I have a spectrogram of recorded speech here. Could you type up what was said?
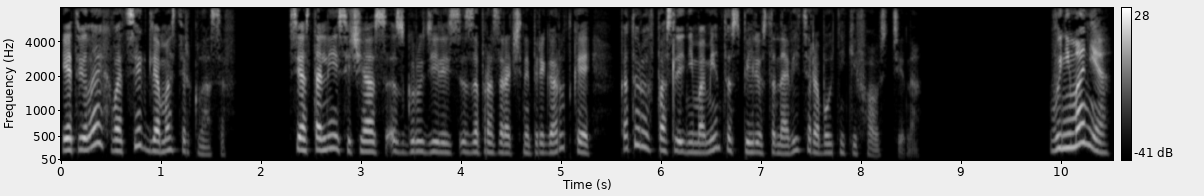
и отвела их в отсек для мастер-классов. Все остальные сейчас сгрудились за прозрачной перегородкой, которую в последний момент успели установить работники Фаустина. «Внимание!»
